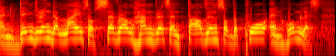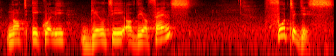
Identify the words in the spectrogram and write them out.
endangering the lives of several hundreds and thousands of the poor and homeless not equally guilty of the offense? Footages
